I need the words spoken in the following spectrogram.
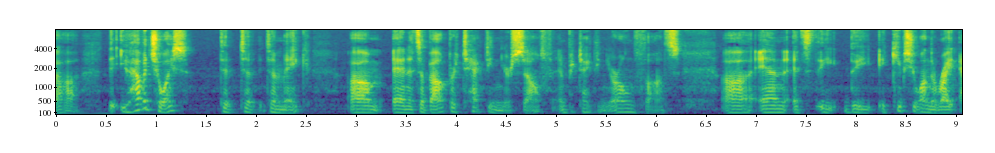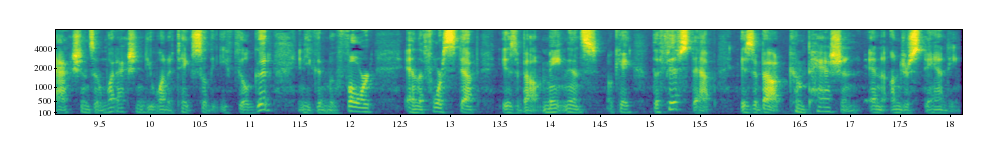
uh, that you have a choice to, to, to make, um, and it's about protecting yourself and protecting your own thoughts uh, and it's the, the it keeps you on the right actions and what action do you want to take so that you feel good and you can move forward. And the fourth step is about maintenance okay? The fifth step is about compassion and understanding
